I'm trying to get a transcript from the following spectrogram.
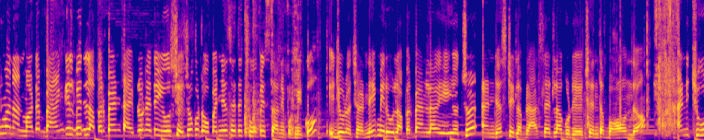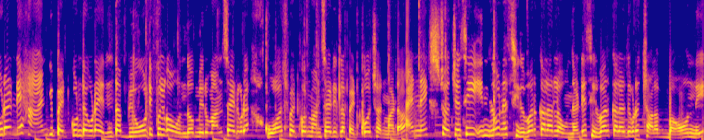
ఇన్ వన్ అన్నమాట. Bangle with rubber band type లోనైతే యూస్ చేయొచ్చు. ఒకటి ఓపెన్ చేసి అయితే చూపిస్తాను ఇప్పుడు మీకు. ఇది చూడొచ్చండి. మీరు రబ్బర్ బ్యాండ్ లాగా వేయొచ్చు. అండ్ జస్ట్ ఇట్లా బ్రాస్లెట్ లాగా కూడా చేయొచ్చు ఎంత బాగుందో. అండ్ చూడండి హ్యాండ్కి పెట్టుకుంటే కూడా ఎంత బ్యూటిఫుల్గా ఉందో. మీరు వన్ సైడ్ కూడా వాచ్ పెట్టుకొని వన్ సైడ్ ఇట్లా పెట్టుకోవచ్చు అనమాట అండ్ నెక్స్ట్ వచ్చేసి ఇందులోనే సిల్వర్ కలర్లో ఉందండి. సిల్వర్ కలర్ కూడా చాలా బాగుంది.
